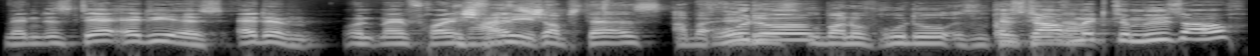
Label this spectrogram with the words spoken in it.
Wenn das der Eddie ist, Adam und mein Freund Ich weiß Halit, nicht, ob es der ist, aber Rudo- Eddies, U-Bahnhof Rudo ist ein ist da Container. auch mit Gemüse auch?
